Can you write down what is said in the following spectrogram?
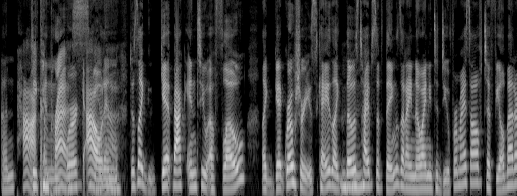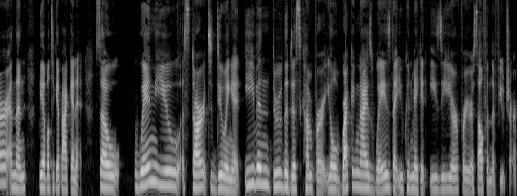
unpack decompress and work out yeah. and just like get back into a flow like get groceries okay like mm-hmm. those types of things that i know i need to do for myself to feel better and then be able to get back in it so when you start doing it, even through the discomfort, you'll recognize ways that you can make it easier for yourself in the future.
